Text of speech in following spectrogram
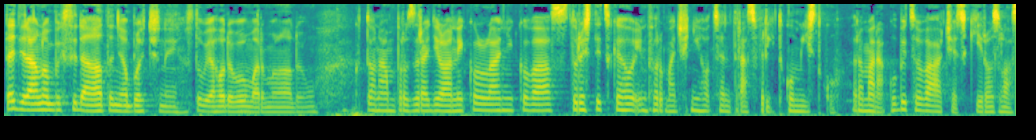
Teď ráno bych si dala ten jablečný s tou jahodovou marmeládou. Tak to nám prozradila Nikola Láníková z Turistického informačního centra z Frýdku místku. Romana Kubicová, Český rozhlas.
